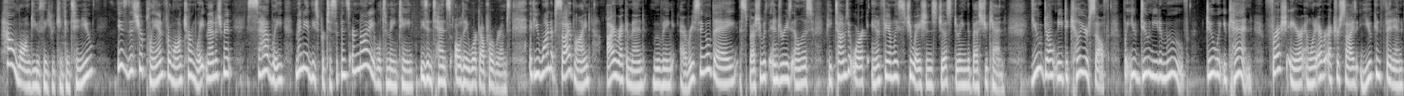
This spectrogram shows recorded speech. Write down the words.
how long do you think you can continue? Is this your plan for long term weight management? Sadly, many of these participants are not able to maintain these intense all day workout programs. If you wind up sidelined, I recommend moving every single day, especially with injuries, illness, peak times at work, and family situations, just doing the best you can. You don't need to kill yourself, but you do need to move do what you can. Fresh air and whatever exercise you can fit in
